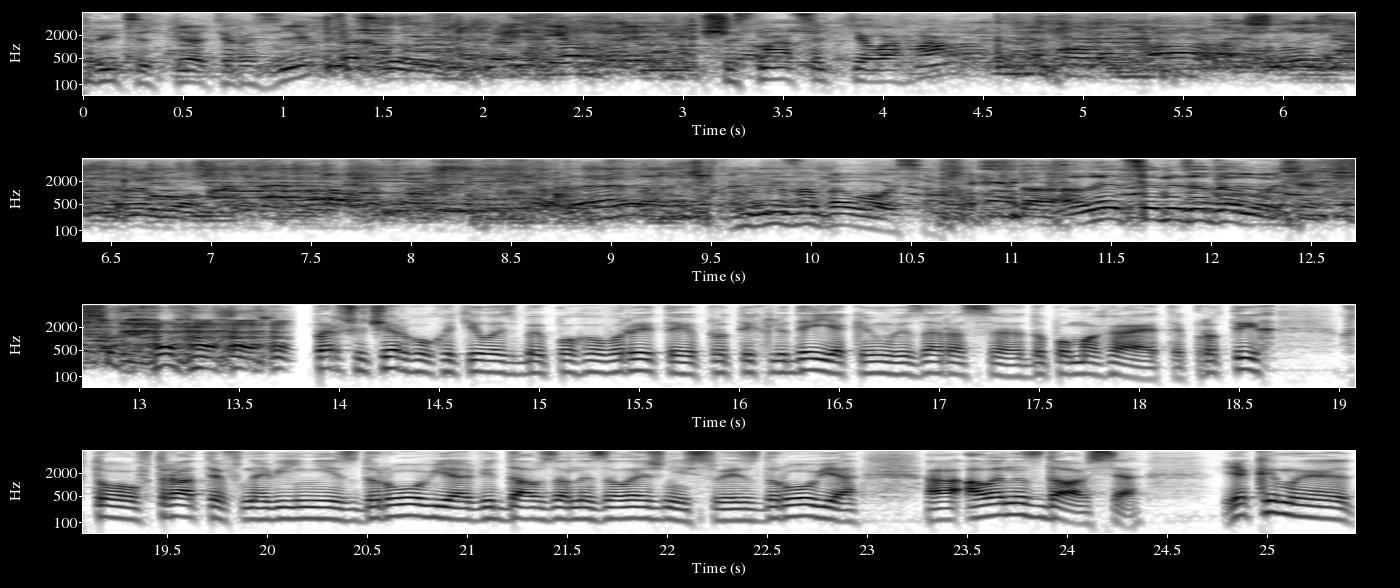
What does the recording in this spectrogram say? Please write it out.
35 разів. За хвилину. 16 кілограм. Не задалося. Да, але це не задалося. В першу чергу хотілося б поговорити про тих людей, яким ви зараз е, допомагаєте, про тих, хто втратив на війні здоров'я, віддав за незалежність своє здоров'я, е, але не здався. Якими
